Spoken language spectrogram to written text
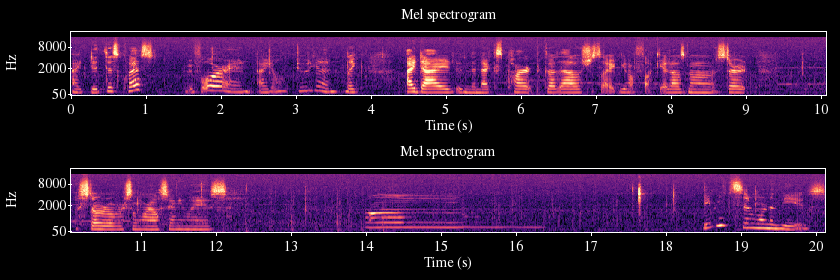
I did this quest before and I don't do it again. Like, I died in the next part because I was just like, you know, fuck it. I was gonna start start over somewhere else anyways. Um Maybe it's in one of these.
